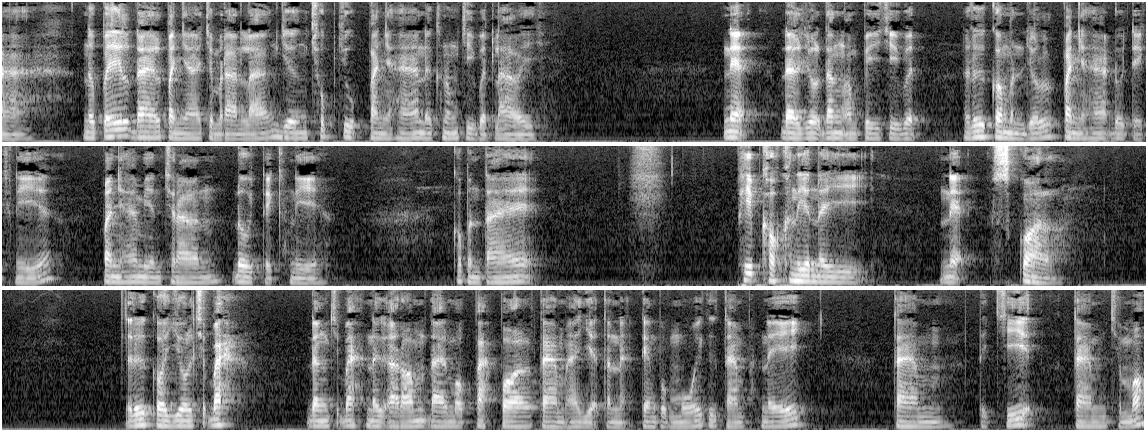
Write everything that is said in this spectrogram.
នៅពេលដែលបញ្ញាចម្រើនឡើង យើងឈប់ជួបបញ្ហានៅក្នុងជីវិតឡើយអ្នកដែលយល់ដឹងអំពីជីវិត ឬក៏មិនយល់បញ្ហាដូចតែគ្នា បញ្ហាមានច្រើនដូចតែគ្នាក៏ប៉ុន្តែភាពខុសគ្នានៃអ្នកស្គាល់ឬក៏យល់ច្បាស់ ដឹងច្បាស់នៅអារម្មណ៍ដែលមកប៉ះពាល់តាមអាយតនៈទាំង6គឺតាមភ្នែកតាមតិចតាមច្រមុះ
